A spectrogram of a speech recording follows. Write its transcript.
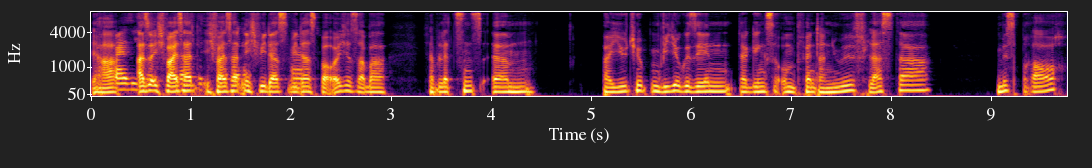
ja, ich also ich weiß halt, ich weiß halt nicht, wie das, wie das bei euch ist, aber ich habe letztens ähm, bei YouTube ein Video gesehen, da ging es um Fentanyl-Pflaster-Missbrauch,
